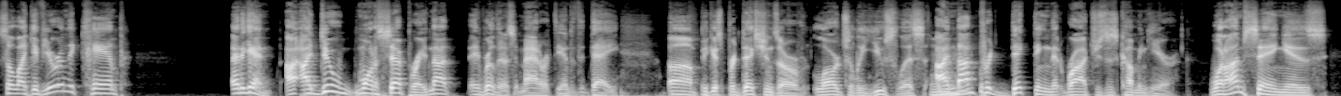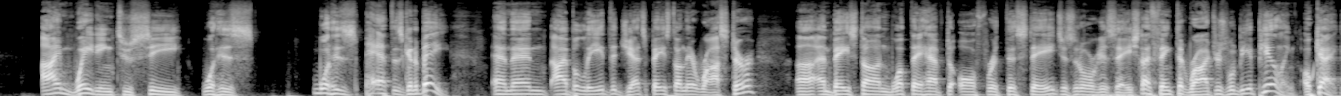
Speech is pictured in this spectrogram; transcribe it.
So, like, if you're in the camp, and again, I, I do want to separate. Not it really doesn't matter at the end of the day, um, because predictions are largely useless. I'm not predicting that Rodgers is coming here. What I'm saying is, I'm waiting to see what his what his path is going to be, and then I believe the Jets, based on their roster. Uh, and based on what they have to offer at this stage as an organization, I think that Rodgers would be appealing. Okay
